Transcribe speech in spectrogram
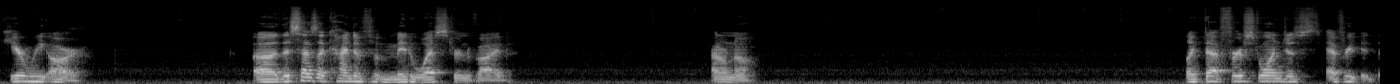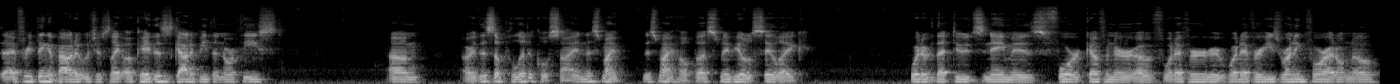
Here we are. Uh, this has a kind of Midwestern vibe. I don't know. Like that first one, just every everything about it was just like, okay, this has got to be the Northeast. Um, all right, this is a political sign. This might this might help us. Maybe it'll say like whatever that dude's name is for governor of whatever or whatever he's running for. I don't know.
